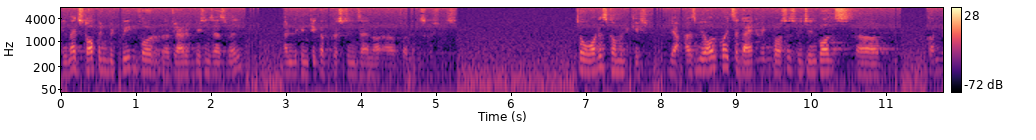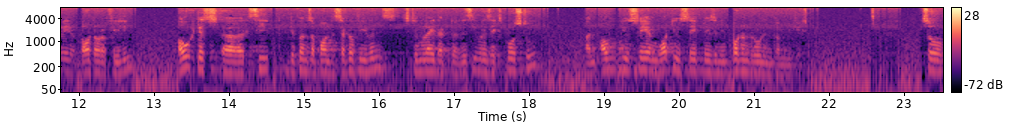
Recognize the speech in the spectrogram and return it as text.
We might stop in between for uh, clarifications as well, and we can take up questions and uh, further discussions. So what is communication? Yeah, as we all know, it's a dynamic process which involves uh, convey a thought or a feeling. How it is uh, received depends upon the set of events, stimuli that the receiver is exposed to, and how you say and what you say plays an important role in communication. So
